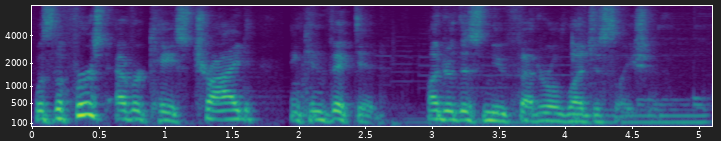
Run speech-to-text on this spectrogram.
was the first ever case tried and convicted under this new federal legislation.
